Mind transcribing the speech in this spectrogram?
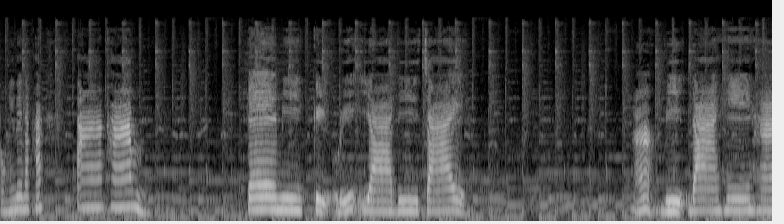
ตรงนี้เลยนะคะ ตาคำแกมีกิริยาดีใจอะบิดาเฮฮา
